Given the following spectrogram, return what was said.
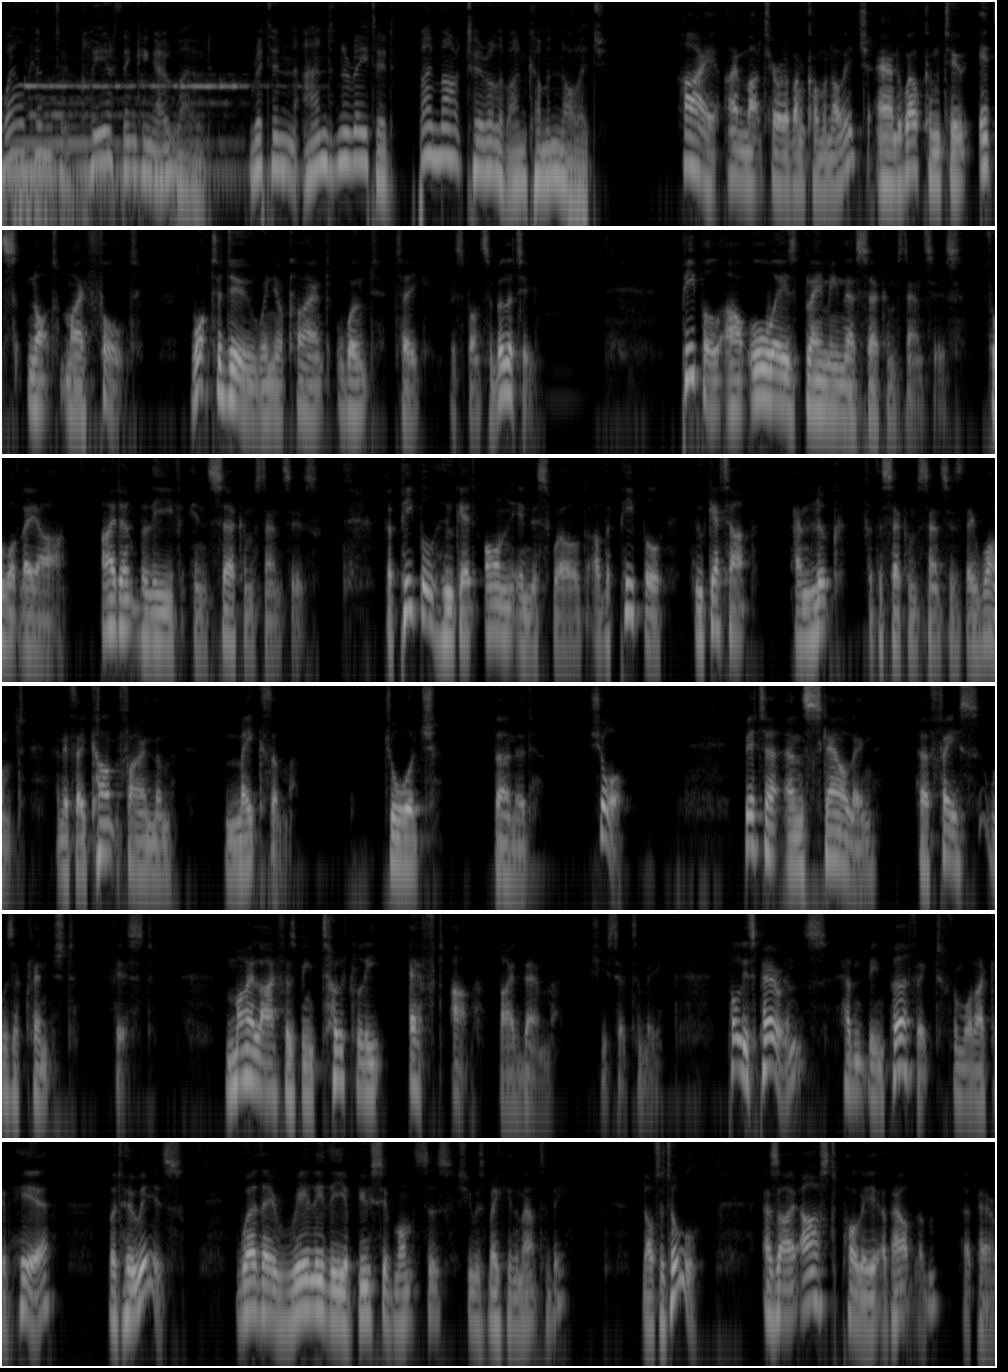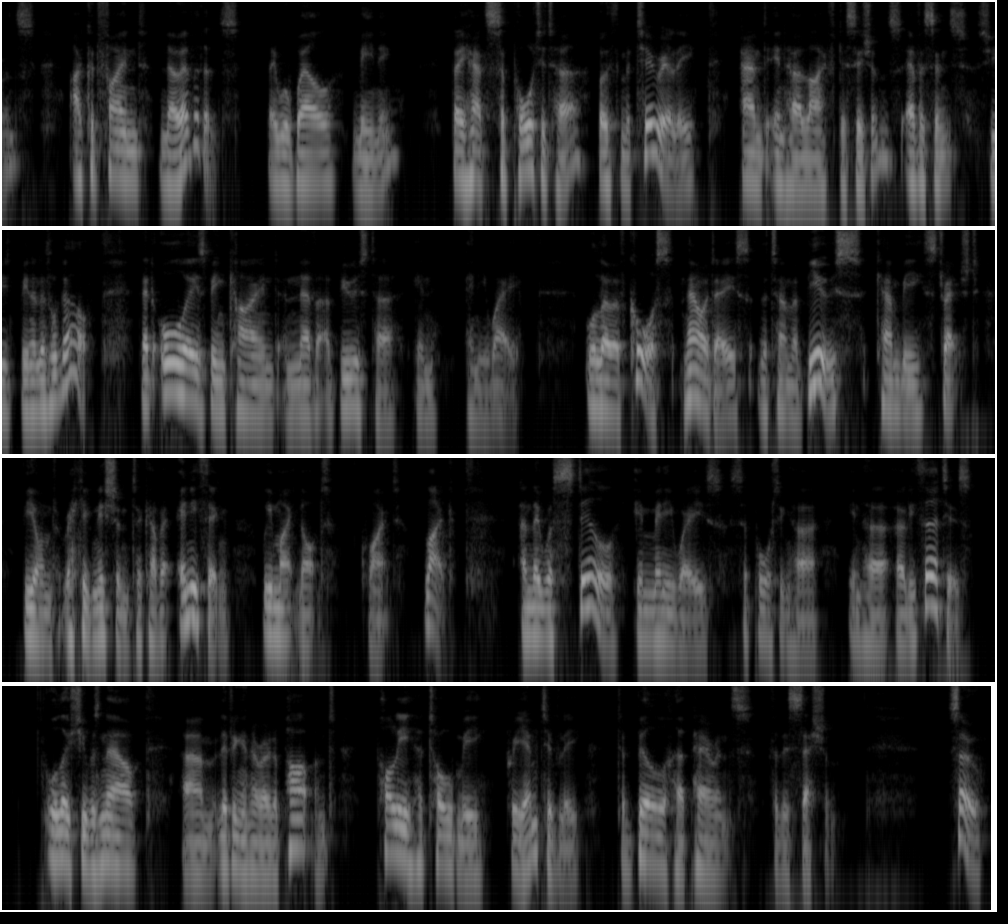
Welcome to Clear Thinking Out Loud, written and narrated by Mark Tyrrell of Uncommon Knowledge. Hi, I'm Mark Tyrrell of Uncommon Knowledge, and welcome to It's Not My Fault What to Do When Your Client Won't Take Responsibility. People are always blaming their circumstances for what they are. I don't believe in circumstances. The people who get on in this world are the people who get up and look for the circumstances they want. And if they can't find them, make them. George Bernard Shaw. Bitter and scowling, her face was a clenched fist. My life has been totally effed up by them, she said to me. Polly's parents hadn't been perfect from what I could hear, but who is? Were they really the abusive monsters she was making them out to be? Not at all. As I asked Polly about them, her parents, I could find no evidence. They were well meaning. They had supported her, both materially and in her life decisions, ever since she'd been a little girl. They'd always been kind and never abused her in any way. Although, of course, nowadays the term abuse can be stretched beyond recognition to cover anything we might not quite like and they were still in many ways supporting her in her early 30s. Although she was now um, living in her own apartment, Polly had told me preemptively to bill her parents for this session. So,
